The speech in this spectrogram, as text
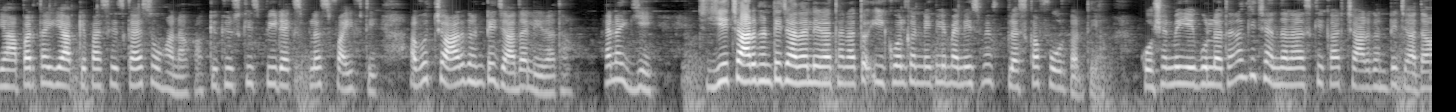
यहाँ पर था, ये आपके पास इसका है सोहाना का, क्योंकि उसकी स्पीड एक्स प्लस फाइव थी। अब वो चार घंटे ज़्यादा ले रहा था, है ना? ये ये चार घंटे ज़्यादा ले रहा था ना तो इक्वल करने के लिए मैंने इसमें प्लस का फोर कर दिया। क्वेश्चन में ये बोल रहा था ना कि चंदनास की कार चार घंटे ज़्यादा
